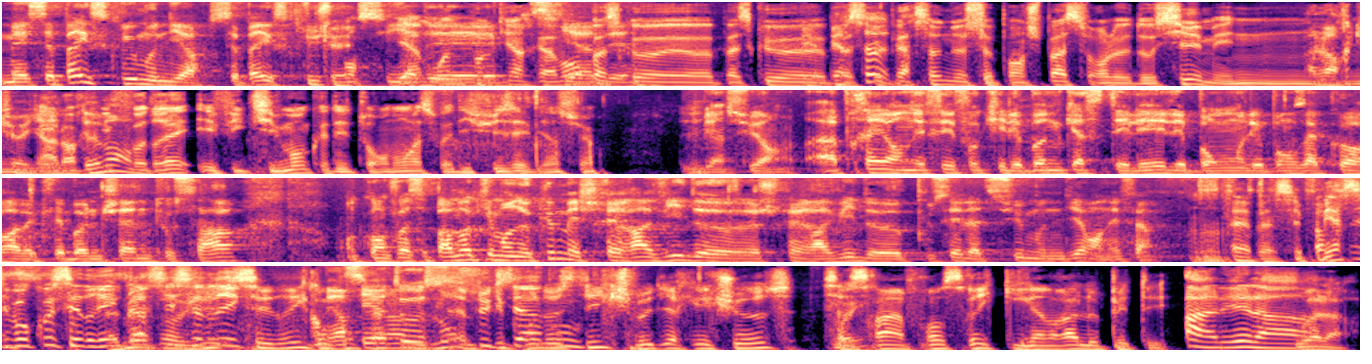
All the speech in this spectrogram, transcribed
Mais c'est pas exclu, Mounir. C'est pas exclu. Je Ok. pense qu'il Il y a moins de poker qu'avant parce des- que, parce, que, Mais parce que personne. ne se penche pas sur le dossier. Mais Alors qu'il demande. faudrait effectivement que des tournois soient diffusés, bien sûr. Bien sûr. Après, en effet, il faut qu'il y ait les bonnes cases télé, les bons, les bons accords avec les bonnes chaînes, tout ça. Encore une fois, c'est pas moi qui m'en occupe, mais je serais ravi de, je serais ravi de pousser là-dessus, Moundir, en effet. Eh ben. Merci beaucoup, Cédric. Eh ben, Merci, Cédric. Cédric, on Merci à tous. petit Succès à vous. je peux dire quelque chose. Ça Oui. sera un France-Ric qui gagnera le PT. Allez là. Voilà.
